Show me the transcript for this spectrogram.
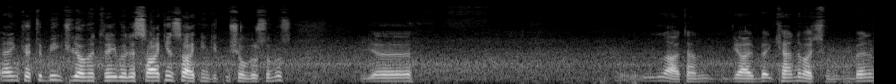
En kötü bin kilometreyi böyle sakin sakin gitmiş olursunuz. Ee, zaten yani kendim açım, benim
